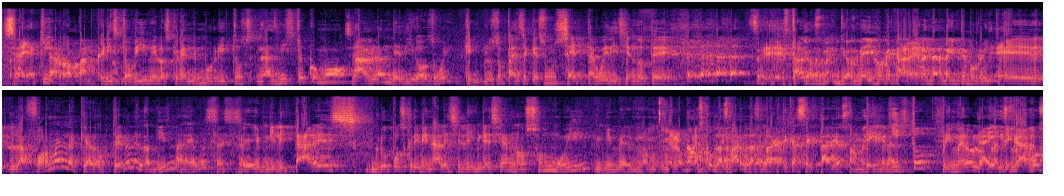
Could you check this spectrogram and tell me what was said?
Sí, hay aquí, te arropan, Cristo vive, los que venden burritos. ¿Has visto cómo hablan de Dios, güey? Que incluso parece que es un Z, güey, diciéndote... Dios me, Dios me dijo que tenía que vender 20 burritos. eh, la forma en la que adoctrinan es la misma, ¿eh, güey? Sí, sí, sí. Eh, militares, grupos criminales y la iglesia no son muy... Y me, no- me lo no, puedes las, confirmar, las compadre. prácticas sectarias son muy Te similares. quito, primero lo platicamos,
